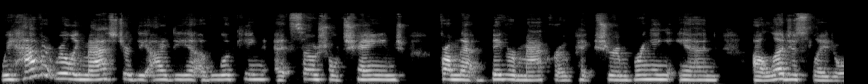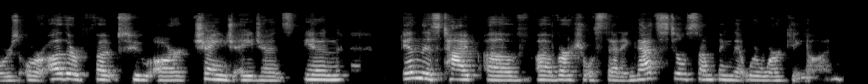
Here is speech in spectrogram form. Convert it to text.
we haven't really mastered the idea of looking at social change from that bigger macro picture and bringing in uh, legislators or other folks who are change agents in in this type of uh, virtual setting. That's still something that we're working on.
